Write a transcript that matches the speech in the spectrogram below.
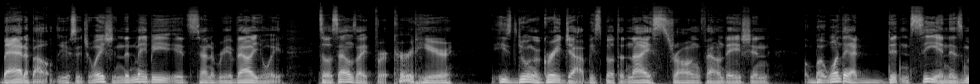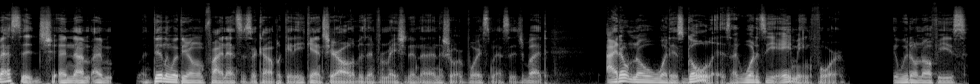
bad about your situation, then maybe it's time to reevaluate. So it sounds like for Kurt here, he's doing a great job. He's built a nice, strong foundation. But one thing I didn't see in his message, and I'm, I'm dealing with your own finances are complicated. He can't share all of his information in a, in a short voice message, but I don't know what his goal is. Like, what is he aiming for? We don't know if he's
